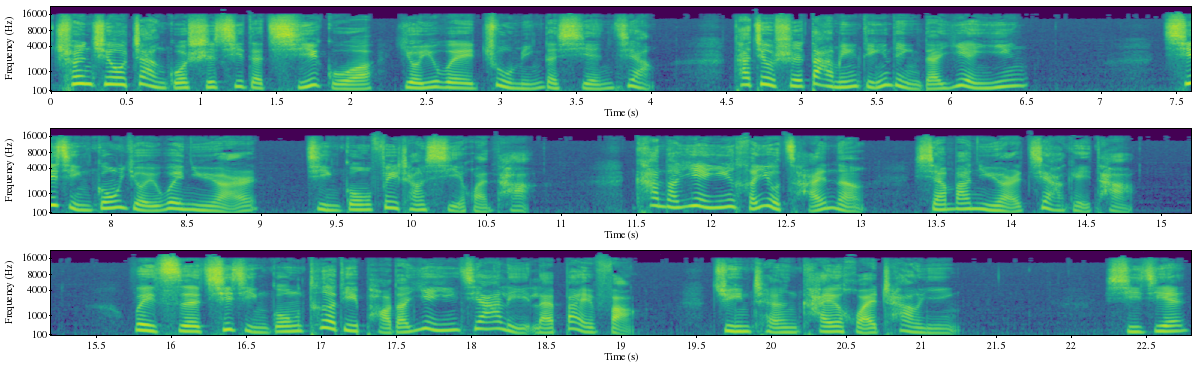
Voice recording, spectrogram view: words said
春秋战国时期的齐国有一位著名的贤将，他就是大名鼎鼎的晏婴。齐景公有一位女儿，景公非常喜欢她，看到晏婴很有才能，想把女儿嫁给他。为此，齐景公特地跑到晏婴家里来拜访，君臣开怀畅饮。席间，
